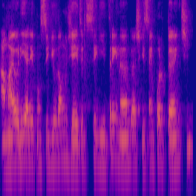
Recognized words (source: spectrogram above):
a maioria ali conseguiu dar um jeito de seguir treinando, eu acho que isso é importante.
